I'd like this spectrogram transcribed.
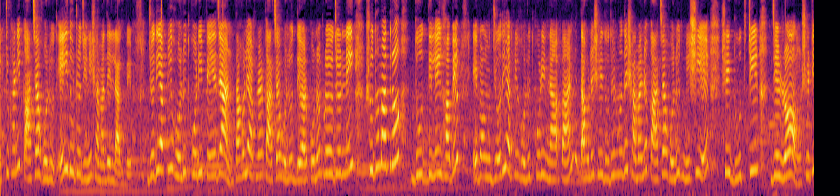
একটুখানি কাঁচা হলুদ। এই দুটো জিনিস আমাদের লাগবে। যদি আপনি হলুদ করি পেয়ে যান, তাহলে আপনার কাঁচা হলুদ দেওয়ার কোনো প্রয়োজন নেই। শুধুমাত্র দুধ দিলেই হবে এবং যদি আপনি হলুদ করি না পান, তাহলে সেই দুধের মধ্যে সামান্য কাঁচা হলুদ মিশিয়ে সেই দুধটির যে রং, সেটি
